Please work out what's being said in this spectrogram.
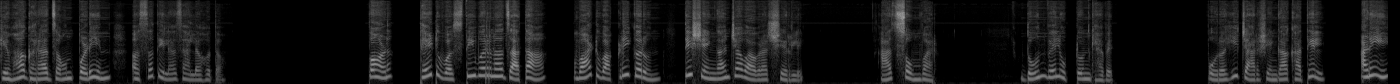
केव्हा घरात जाऊन पडीन असं तिला झालं होतं. पण थेट वस्तीवर न जाता वाट वाकडी करून ती शेंगांच्या वावरात शिरली. आज सोमवार. दोन वेल उपटून घ्यावेत. पोरंही चार शेंगा खातील आणि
